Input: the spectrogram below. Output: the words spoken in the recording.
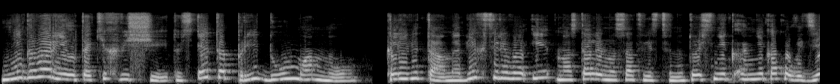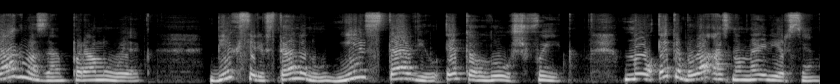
не говорил таких вещей. То есть это придумано. Клевета на Бехтерева и на Сталина соответственно. То есть никакого диагноза параноик Бехтерев Сталину не ставил. Это ложь, фейк. Но это была основная версия.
